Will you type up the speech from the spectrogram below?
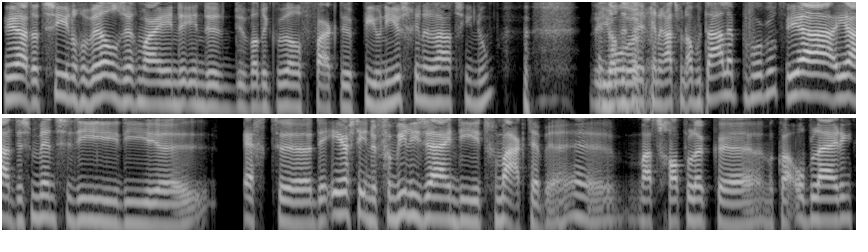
Ja, dat zie je nog wel, zeg maar, in de, in de, de wat ik wel vaak de pioniersgeneratie noem. De en dat is de generatie van Abu Talib bijvoorbeeld? Ja, ja dus mensen die, die uh, echt uh, de eerste in de familie zijn die het gemaakt hebben. Uh, maatschappelijk, qua opleiding.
